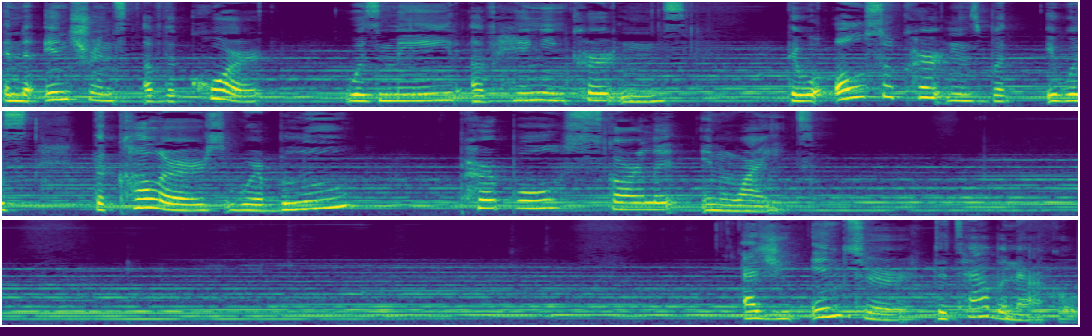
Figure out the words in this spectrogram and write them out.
And the entrance of the court was made of hanging curtains. There were also curtains, but it was the colors were blue, purple, scarlet, and white. as you enter the tabernacle,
